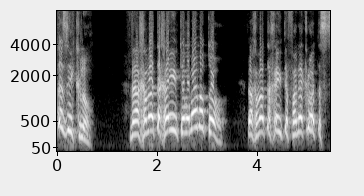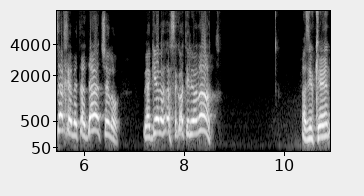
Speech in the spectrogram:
תזיק לו, והרחבת החיים תרומם אותו, והרחבת החיים תפנק לו את השכל ואת הדעת שלו, ויגיע להשגות עליונות. אז אם כן,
